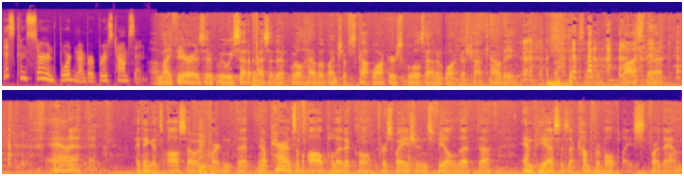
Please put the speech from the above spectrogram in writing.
This concerned board member Bruce Thompson. Uh, my fear is if we set a precedent, we'll have a bunch of Scott Walker schools out in Waukesha County. sort of lost that. And I think it's also important that you know parents of all political persuasions feel that uh, MPS is a comfortable place for them.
